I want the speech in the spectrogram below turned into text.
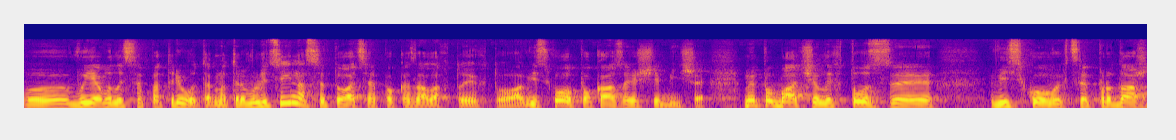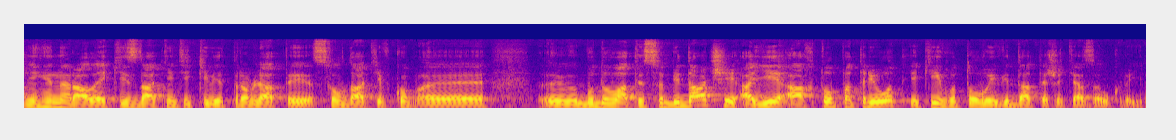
виявилися патріотами. От революційна ситуація показала, хто і хто, а військово показує ще більше. Ми побачили, хто з е, військових це продажні генерали, які здатні тільки відправляти солдатів е, е, будувати собі дачі. А є а хто патріот, який готовий віддати життя за Україну.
